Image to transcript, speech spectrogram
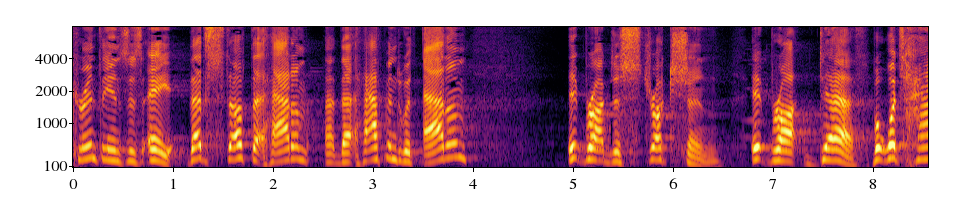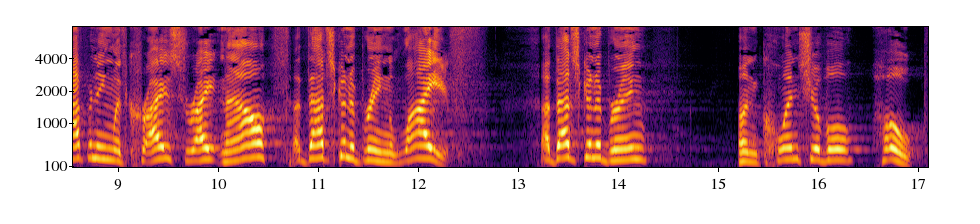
Corinthians is, hey, that stuff that, had him, uh, that happened with Adam, it brought destruction. It brought death. But what's happening with Christ right now, uh, that's going to bring life. Uh, that's going to bring unquenchable hope.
